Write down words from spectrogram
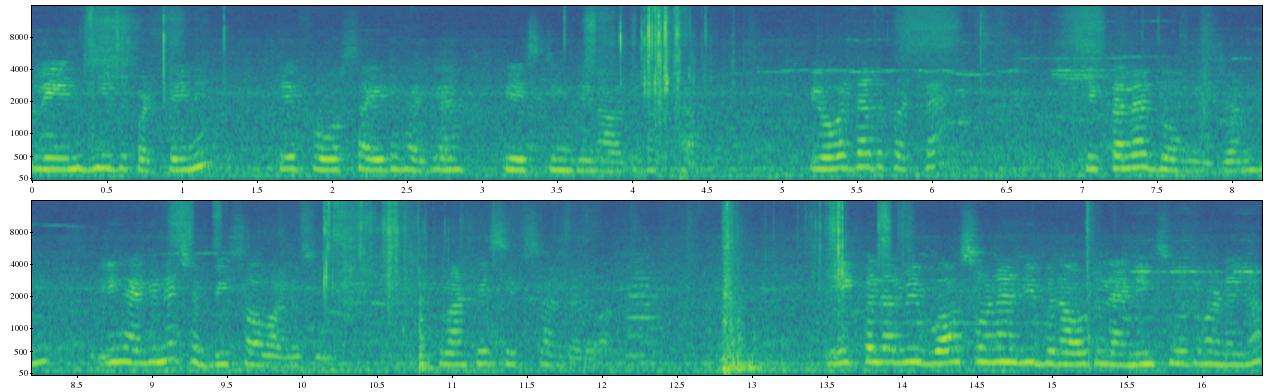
ਪਲੇਨ ਹੀ ਦੁਪੱਟੇ ਨੇ। ਤੇ ਫੋਰ ਸਾਈਡ ਹੈਗਾ ਪੇਸਟਿੰਗ ਦੇ ਨਾਲ ਦੁਪੱਟਾ। ਪਿਓਰ ਦਾ ਦੁਪੱਟਾ ਹੈ ਤੇ ਕਲਰ ਦੋ ਮਿਲ ਜਾਣਗੇ। ਇਹ ਹੈਗੇ ਨੇ 2600 ਵਾਲੇ ਸੂਟ 2600 ਵਾਲੇ। ਇਹ ਕਲਰ ਵੀ ਬਹੁਤ ਸੋਹਣਾ ਹੈ ਜੀ ਵਿਦਆਊਟ ਲਾਈਨਿੰਗ ਸੂਟ ਬਣੇਗਾ।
